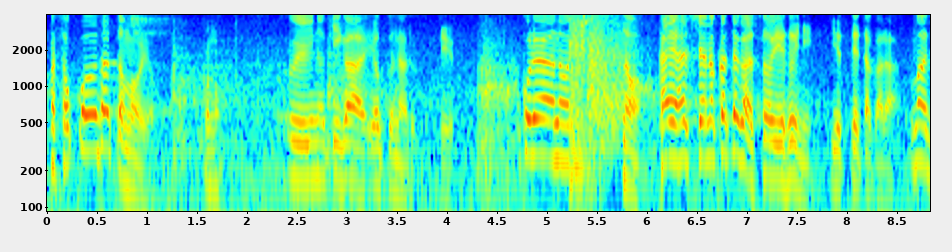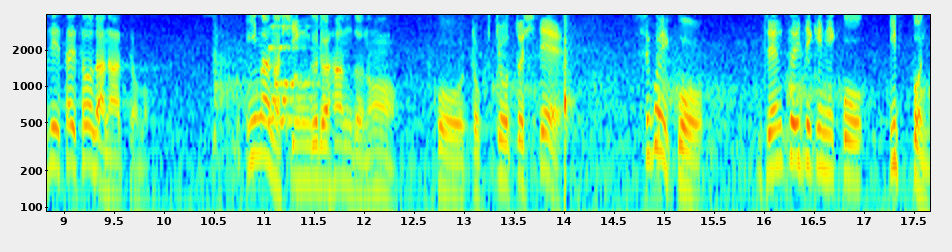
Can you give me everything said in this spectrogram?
まあ、そこだと思うよ。この上抜きが良くなるっていう。これはあのの開発者の方がそういうふうに言ってたから。まあ実際そうだなって思う。今のシングルハンドのこう特徴としてすごいこう全体的にこう一本に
